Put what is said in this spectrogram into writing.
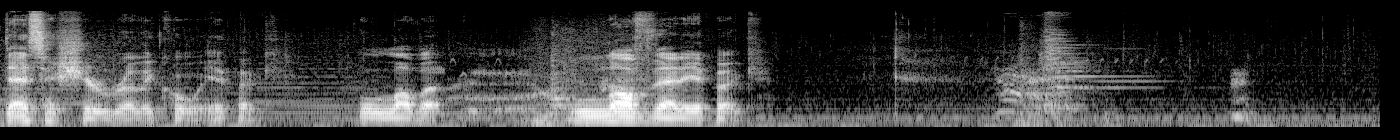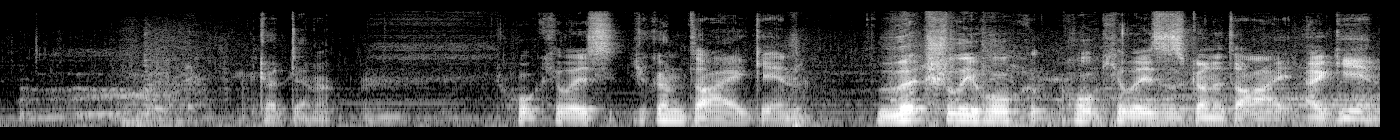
That's actually a really cool epic. Love it. Love that epic. God damn it. Hawkules, you're gonna die again. Literally, Hawkules is gonna die again.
